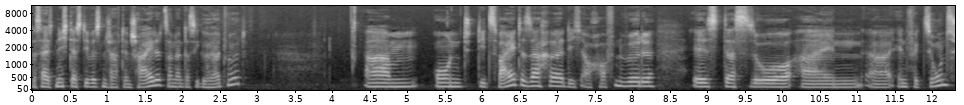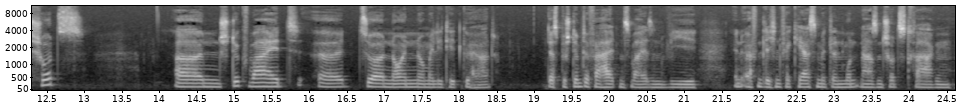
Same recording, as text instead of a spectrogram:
Das heißt nicht, dass die Wissenschaft entscheidet, sondern dass sie gehört wird. Ähm, und die zweite Sache, die ich auch hoffen würde, ist, dass so ein äh, Infektionsschutz äh, ein Stück weit äh, zur neuen Normalität gehört. Dass bestimmte Verhaltensweisen wie in öffentlichen Verkehrsmitteln Mund-Nasenschutz tragen,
